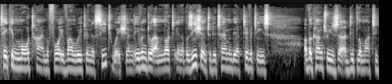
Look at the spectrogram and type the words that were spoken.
taken more time before evaluating the situation, even though I'm not in a position to determine the activities of countries' uh, diplomatic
